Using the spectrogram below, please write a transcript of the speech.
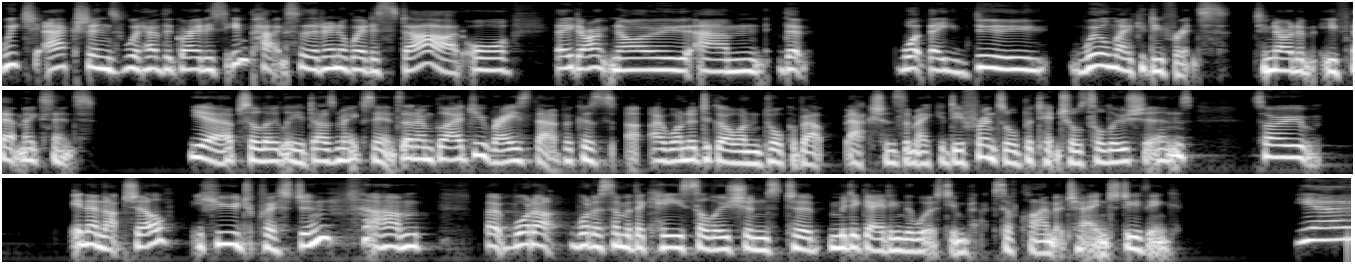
which actions would have the greatest impact, so they don't know where to start, or they don't know um, that what they do will make a difference. Do you know if that makes sense? Yeah, absolutely. It does make sense. And I'm glad you raised that because I wanted to go on and talk about actions that make a difference or potential solutions. So, in a nutshell, huge question. Um, but what are what are some of the key solutions to mitigating the worst impacts of climate change? Do you think? Yeah,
